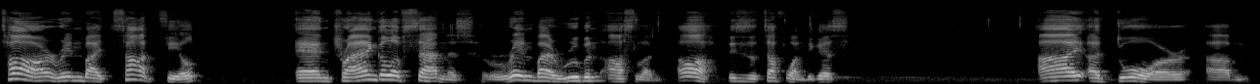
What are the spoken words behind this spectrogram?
Tar, written by Todd Field. And Triangle of Sadness, written by Ruben Östlund. Oh, this is a tough one because I adore um,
